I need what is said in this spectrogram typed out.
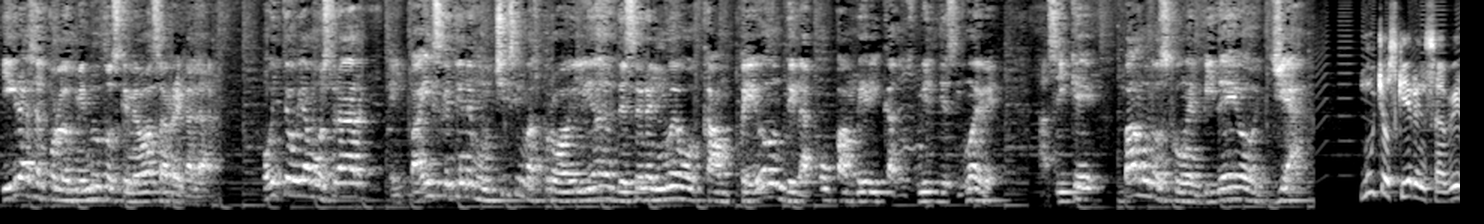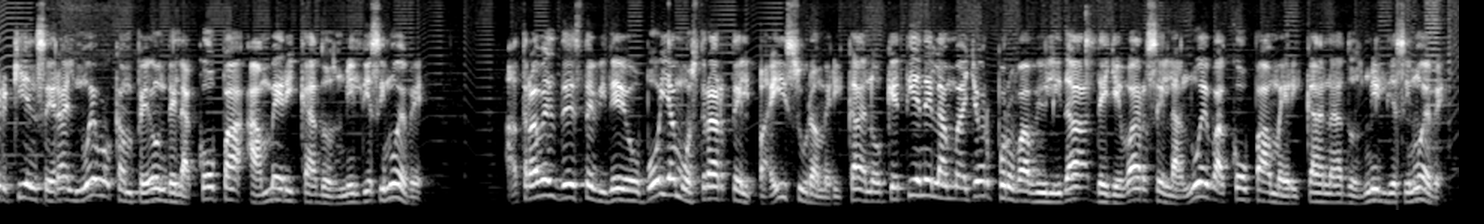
y gracias por los minutos que me vas a regalar. Hoy te voy a mostrar el país que tiene muchísimas probabilidades de ser el nuevo campeón de la Copa América 2019. Así que vámonos con el video ya. Muchos quieren saber quién será el nuevo campeón de la Copa América 2019. A través de este video voy a mostrarte el país suramericano que tiene la mayor probabilidad de llevarse la nueva Copa Americana 2019.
